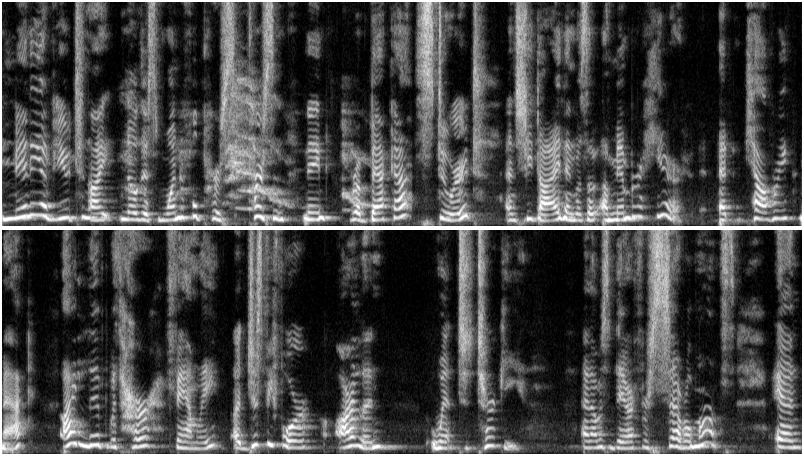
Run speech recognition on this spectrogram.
Many of you tonight know this wonderful pers- person named Rebecca Stewart, and she died and was a, a member here at Calvary Mac. I lived with her family uh, just before Arlen went to Turkey. And I was there for several months. And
